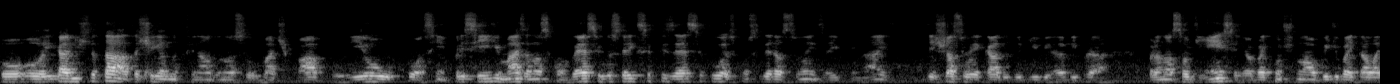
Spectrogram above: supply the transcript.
Ô, Ricardo, a gente está tá chegando no final do nosso bate-papo e eu, pô, assim, apreciei demais a nossa conversa e gostaria que você fizesse suas considerações aí finais, deixasse o recado do Div Hub para a nossa audiência, já vai continuar, o vídeo vai estar tá lá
